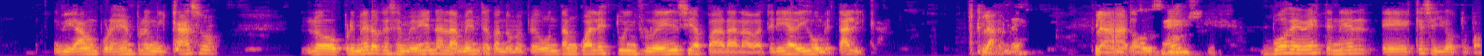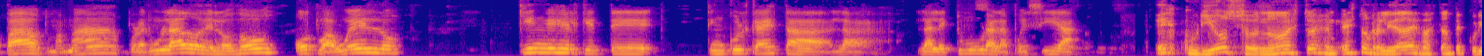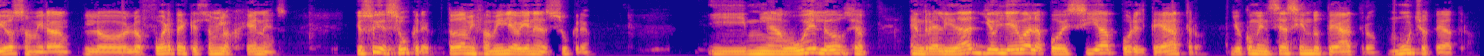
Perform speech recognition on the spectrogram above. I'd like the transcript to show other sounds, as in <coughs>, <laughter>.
digamos, por ejemplo, en mi caso, lo primero que se me viene a la mente cuando me preguntan cuál es tu influencia para la batería, digo metálica. Claro. Claro. Entonces, vos debes tener, eh, qué sé yo, tu papá o tu mamá, por algún lado de los dos, o tu abuelo. ¿Quién es el que te, te inculca esta, la, la lectura, la poesía? Es curioso, ¿no? Esto, es, esto en realidad es bastante curioso, mira, lo, lo fuerte que son los genes. Yo soy de Sucre, toda mi familia viene de Sucre. Y mi abuelo, o sea, en realidad yo llevo a la poesía por el teatro. Yo comencé haciendo teatro, mucho teatro.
